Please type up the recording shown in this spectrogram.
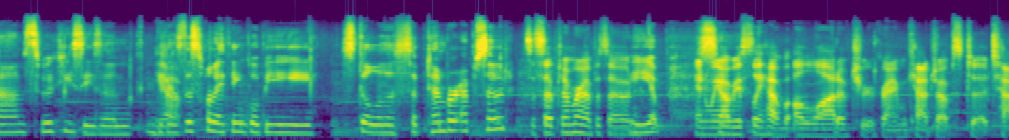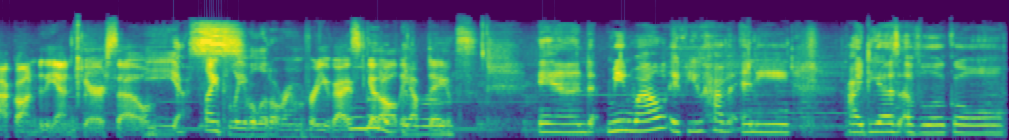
um, spooky season because Yeah. this one I think will be still a September episode. It's a September episode. Yep. And we obviously have a lot of true crime catch ups to tack on to the end here. So Yes. I'd like to leave a little room for you guys to get all the updates. room. And meanwhile, if you have any ideas of local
